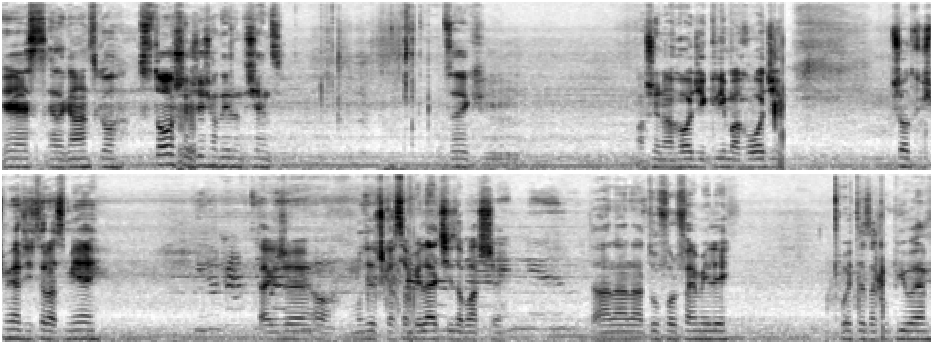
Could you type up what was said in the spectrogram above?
Jest elegancko. 161 tysięcy. Cyk. Maszyna chodzi, klima chłodzi. W środku śmierdzi coraz mniej. Także o, muzyczka sobie leci, zobaczcie. Ta na, na Two for Family. Płytę zakupiłem.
